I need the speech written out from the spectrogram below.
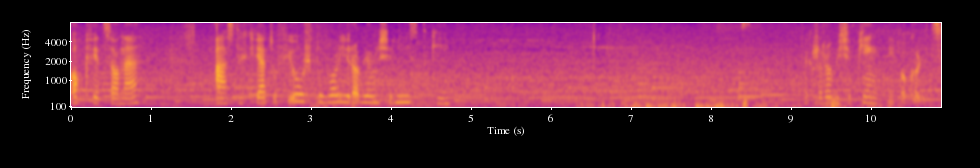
okwiecone, a z tych kwiatów już powoli robią się listki. Także robi się pięknie w okolicy.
